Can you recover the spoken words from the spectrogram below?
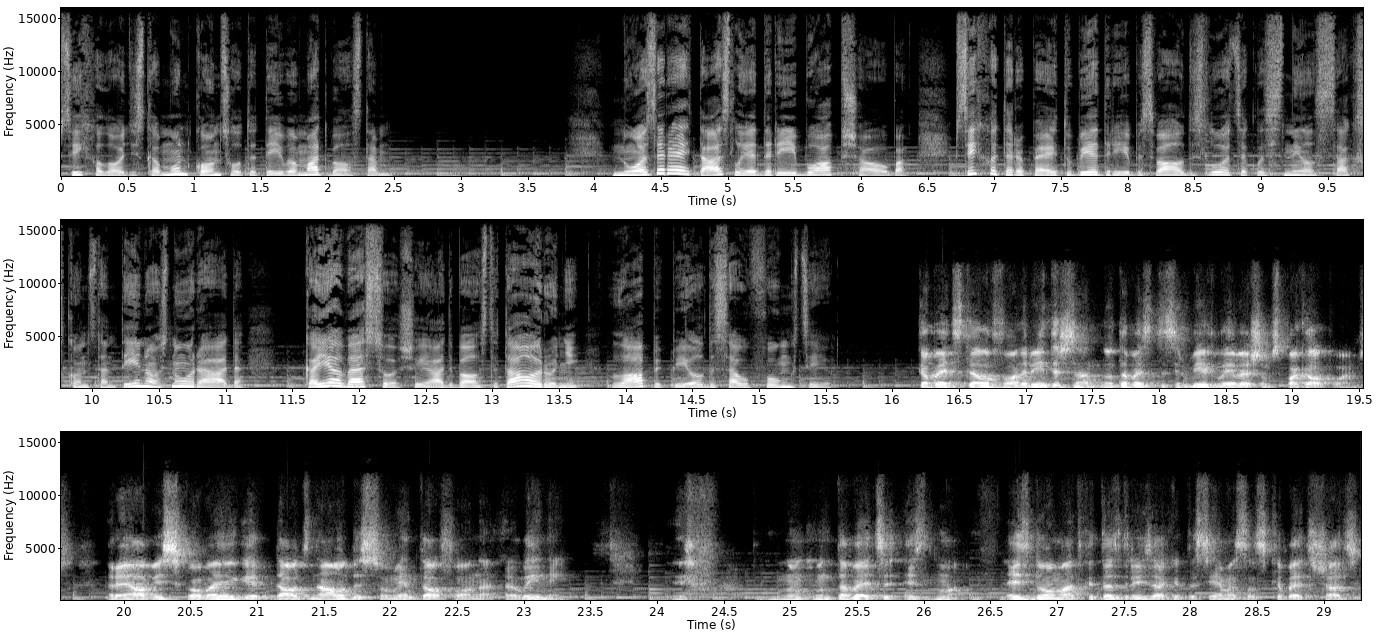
psiholoģiskam un konsultatīvam atbalstam. Nozarei tās liederību apšauba. Psihoterapeitu biedrības valdes loceklis Nils Saks Konstantīnos norāda, ka jau esošie atbalsta tāluņi labi pilda savu funkciju. Kāpēc telefona ir interesanti? Nu, tāpēc tas ir viegli ieviešams pakalpojums. Reāli viss, ko vajag, ir daudz naudas un viena telefona līnija. Nu, tāpēc es, es domāju, ka tas drīzāk ir tas iemesls, kāpēc šāds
